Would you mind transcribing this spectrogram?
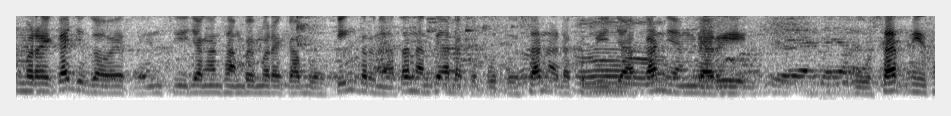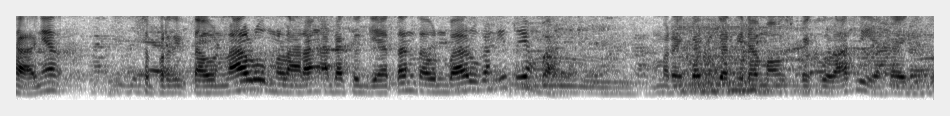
Mereka juga wait and see. Jangan sampai mereka booking ternyata nanti ada keputusan, ada kebijakan yang dari pusat misalnya seperti tahun lalu melarang ada kegiatan tahun baru kan itu yang baru mereka juga tidak mau spekulasi ya kayak gitu.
